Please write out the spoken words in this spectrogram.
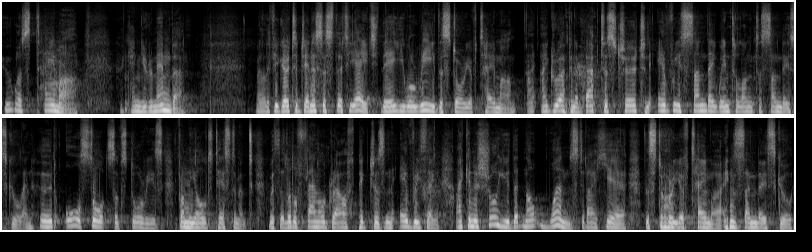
Who was Tamar? Can you remember? Well, if you go to Genesis 38, there you will read the story of Tamar. I, I, grew up in a Baptist church and every Sunday went along to Sunday school and heard all sorts of stories from the Old Testament with the little flannel graph pictures and everything. I can assure you that not once did I hear the story of Tamar in Sunday school,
